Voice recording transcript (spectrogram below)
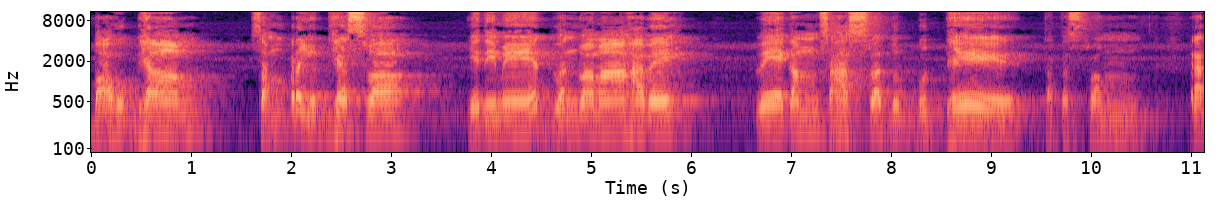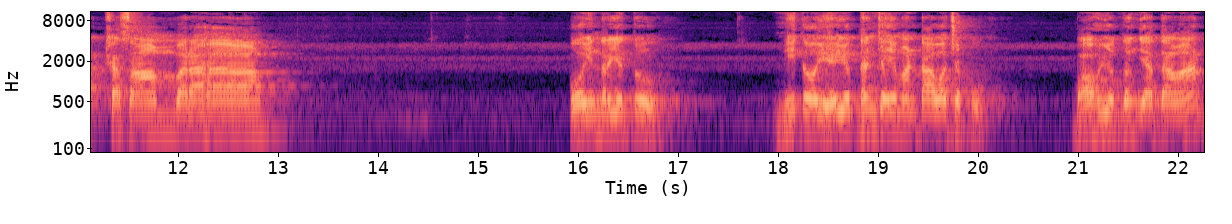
బాహుభ్యాం సంప్రయుధ్యస్వ యదిమే ద్వంద్వమాహవే వేగం సహస్వ దుర్బుద్ధే తతస్వం రక్షసాంవర ఓ ఇంద్రయత్తు నీతో ఏ యుద్ధం చేయమంటావో చెప్పు. బాహుయుద్ధం చేద్దామా?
